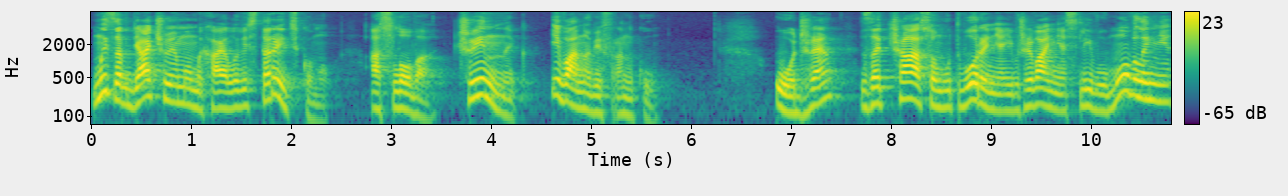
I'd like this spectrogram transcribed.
ми завдячуємо Михайлові Старицькому, а слова чинник Іванові Франку. Отже, за часом утворення і вживання слів у мовленні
